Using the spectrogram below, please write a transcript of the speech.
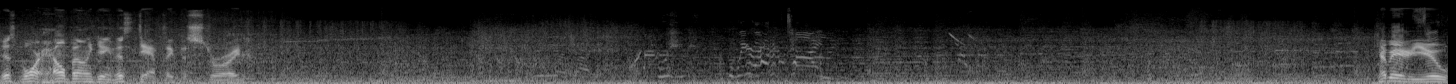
Just more help on getting this damn thing destroyed. We, we're out of time. Come here, you.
